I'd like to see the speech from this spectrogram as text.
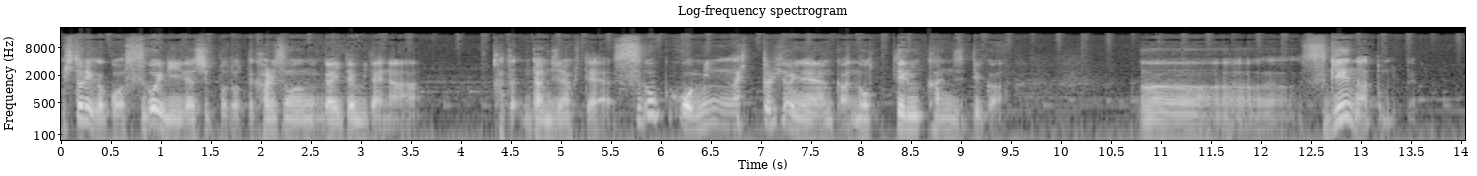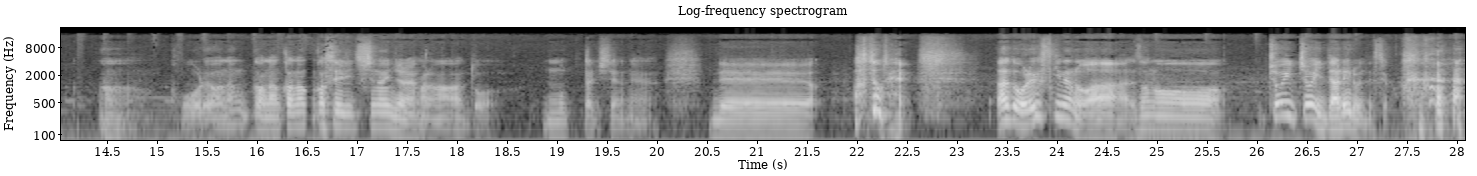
一人がこうすごいリーダーシップを取ってカリスマがいてみたいな感じじゃなくてすごくこうみんな一人一人ねなんか乗ってる感じっていうかうんすげえなと思って。うん、これはなんかなかなか成立しないんじゃないかなと思ったりしたよね。であとねあと俺が好きなのはそのちょいちょいだれるんですよ。あ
